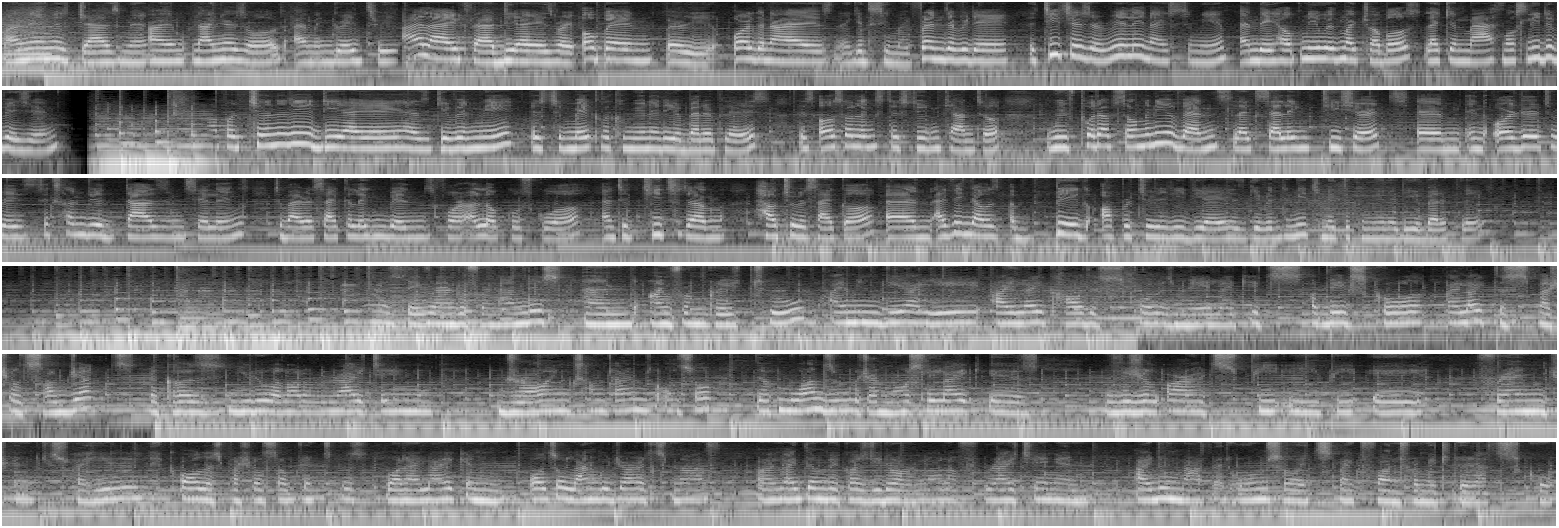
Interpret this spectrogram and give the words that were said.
My name is Jasmine. I'm nine years old. I'm in grade three. I like that DIA is very open, very organized, and I get to see my friends every day. The teachers are really nice to me, and they help me with my troubles, like in math, mostly division. Opportunity DIA has given me is to make the community a better place. This also links to Student Council, We've put up so many events like selling t-shirts um, in order to raise 600,000 shillings to buy recycling bins for a local school and to teach them how to recycle. And I think that was a big opportunity DIA has given to me to make the community a better place. My name is Fernandez and I'm from grade 2. I'm in DIA. I like how the school is made, like it's a big school. I like the special subjects because you do a lot of writing, drawing sometimes also. The ones which I mostly like is visual arts, PE, PA, all the special subjects is what I like and also language arts, math. I like them because you do a lot of writing and I do math at home so it's like fun for me to do at school.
